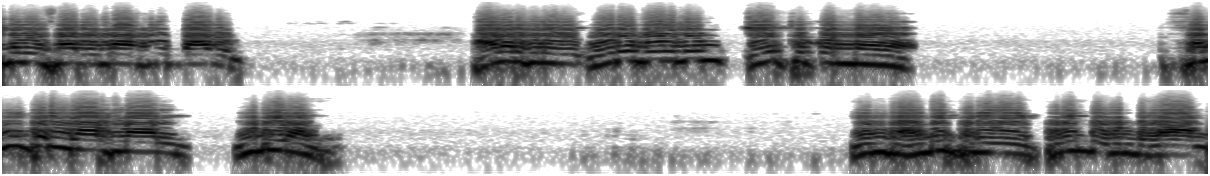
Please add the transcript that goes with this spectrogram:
இடதுசாரிகளாக இருந்தாலும் அவர்களை ஒருபோதும் ஏற்றுக்கொள்ள சம்பரிவார்களால் முடியாது. இந்த அடிப்படையை புரிந்து கொண்டுதான்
